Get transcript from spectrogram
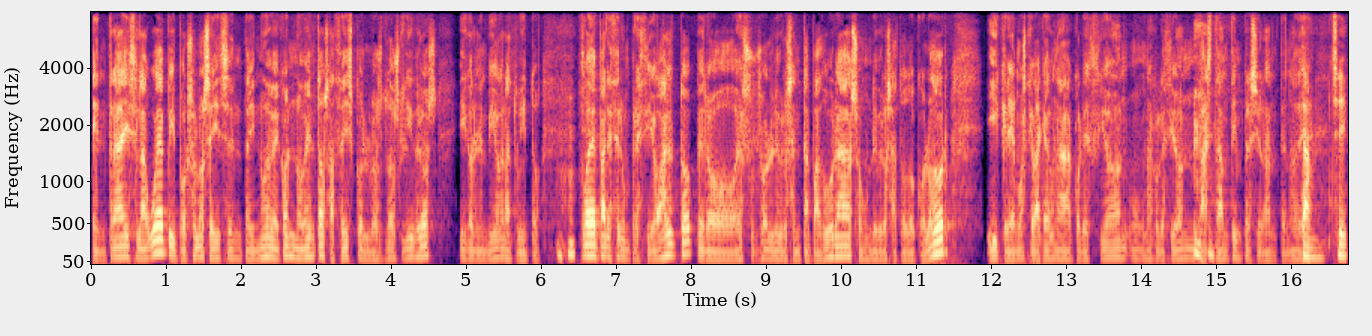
entráis en la web y por solo 69,90 os hacéis con los dos libros y con el envío gratuito. Puede parecer un precio alto, pero son libros en tapadura, son libros a todo color y creemos que va a quedar una colección, una colección bastante impresionante, ¿no? De- Tam, sí,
